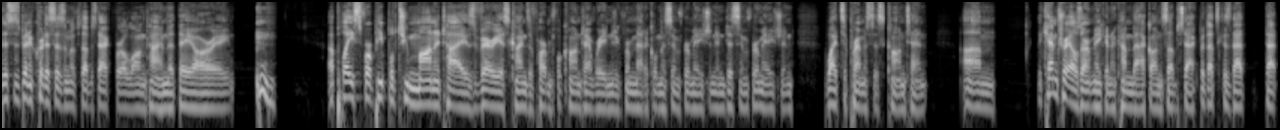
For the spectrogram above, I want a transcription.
this has been a criticism of Substack for a long time that they are a a place for people to monetize various kinds of harmful content, ranging from medical misinformation and disinformation, white supremacist content. Um, the chemtrails aren't making a comeback on Substack, but that's because that that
